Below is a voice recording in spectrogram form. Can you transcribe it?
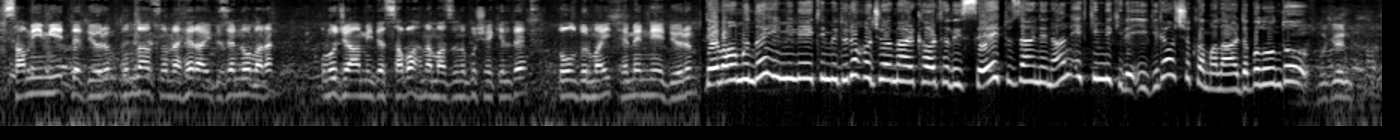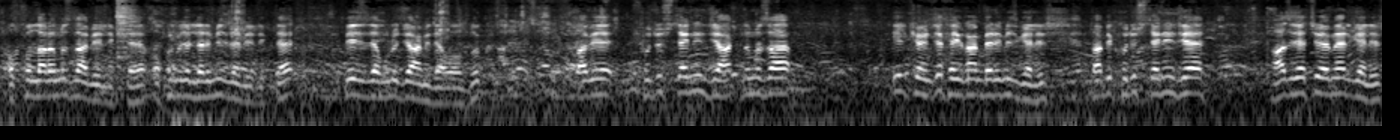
Samimiyetle diyorum bundan sonra her ay düzenli olarak Ulu Cami'de sabah namazını bu şekilde doldurmayı temenni ediyorum. Devamında İl Milli Eğitim Müdürü Hacı Ömer Kartal ise düzenlenen etkinlik ile ilgili açıklamalarda bulundu. Bugün okullarımızla birlikte, okul müdürlerimizle birlikte biz de Ulu Cami'de olduk. Tabii Kudüs denince aklımıza ilk önce Peygamberimiz gelir. Tabii Kudüs denince Hazreti Ömer gelir.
